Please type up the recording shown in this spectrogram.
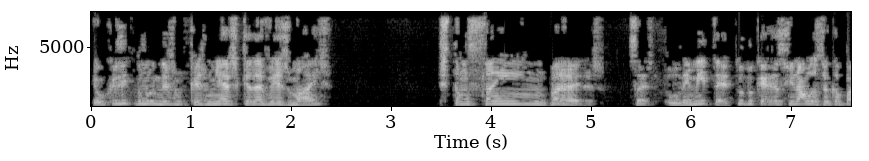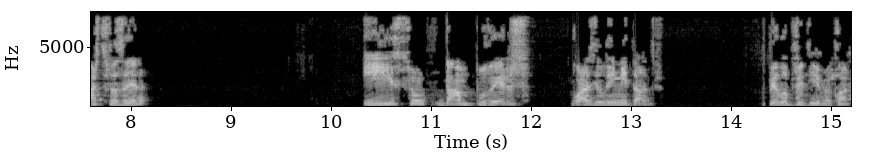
Eu acredito que as mulheres cada vez mais estão sem barreiras. Ou seja, o limite é tudo o que é racional eu sou capaz de fazer e isso dá-me poderes quase ilimitados. Pela positiva, claro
